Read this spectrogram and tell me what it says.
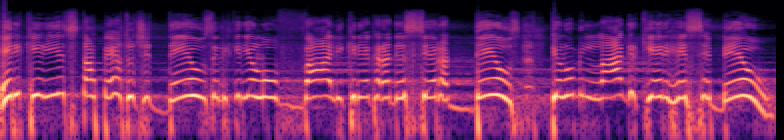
Ele queria estar perto de Deus, ele queria louvar, ele queria agradecer a Deus pelo milagre que ele recebeu.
